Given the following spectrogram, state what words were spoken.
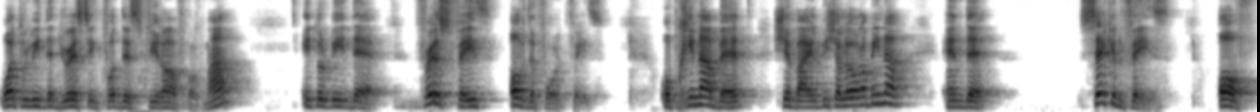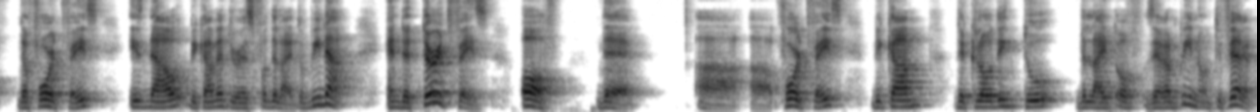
What will be the dressing for the Sfira of chokmah? It will be the first phase of the fourth phase. Obchina bet Sheba Elbisha Rabina. And the second phase of the fourth phase is now become a dress for the light of Bina. And the third phase of the uh, uh, fourth phase become the clothing to the light of Zeir Anpin on Tiferet.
